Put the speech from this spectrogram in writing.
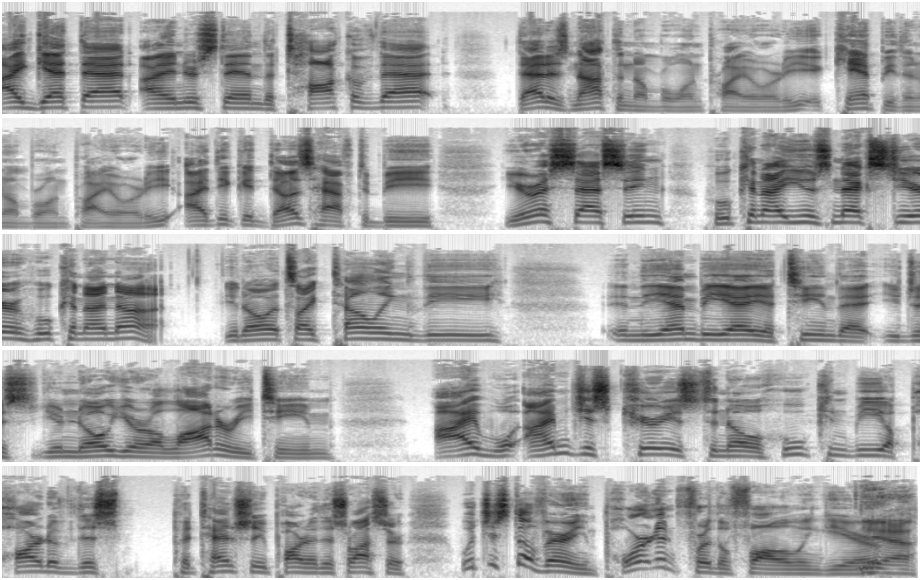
I get that. I understand the talk of that. That is not the number one priority. It can't be the number one priority. I think it does have to be you're assessing who can I use next year, who can I not. You know, it's like telling the in the NBA a team that you just you know you're a lottery team. I w- I'm just curious to know who can be a part of this potentially part of this roster, which is still very important for the following year. Yeah.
